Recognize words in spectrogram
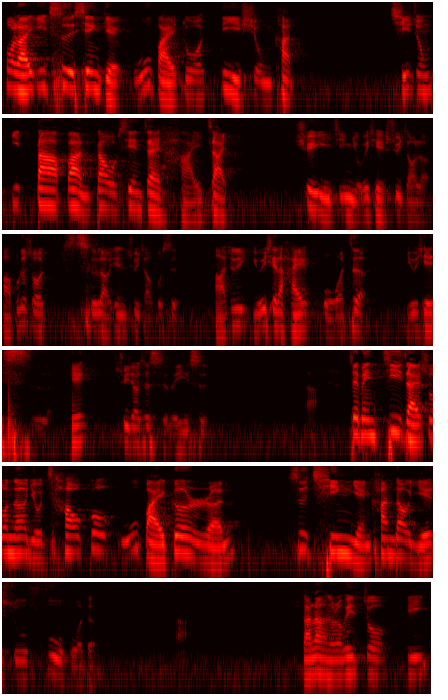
后来一次献给五百多弟兄看，其中一大半到现在还在，却已经有一些睡着了。啊，不是说死老先生睡着，不是。啊，就是有一些人还活着，有一些死了，OK，睡觉是死的意思，啊，这边记载说呢，有超过五百个人。是亲眼看到耶稣复活的，啊！当然很多人会说：“诶，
